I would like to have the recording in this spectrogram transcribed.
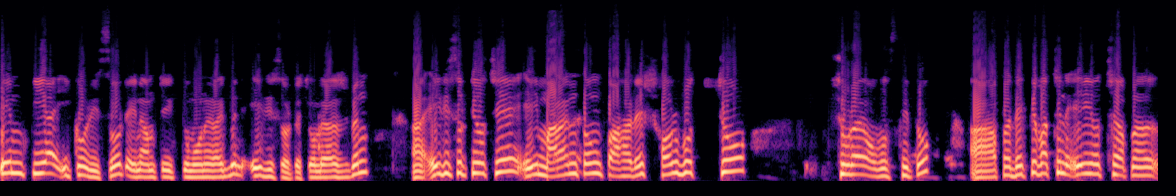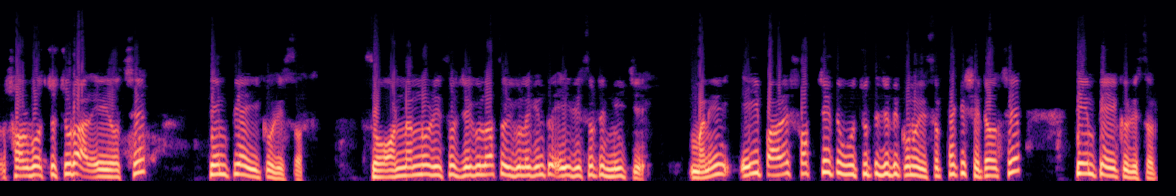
টেম্পিয়া ইকো রিসোর্ট, এই নামটি একটু মনে রাখবেন, এই রিসোর্টে চলে আসবেন। এই রিসোর্টটি হচ্ছে এই মারান্তং পাহাড়ের সর্বোচ্চ চূড়ায় অবস্থিত। আহ, আপনারা দেখতে পাচ্ছেন এই হচ্ছে আপনার সর্বোচ্চ চূড়া আর এই হচ্ছে টেম্পিয়া ইকো রিসোর্ট তো অন্যান্য রিসোর্ট যেগুলো আছে ওইগুলো কিন্তু এই রিসোর্টের নিচে। মানে এই পাহাড়ের সবচেয়ে উঁচুতে যদি কোনো রিসোর্ট থাকে সেটা হচ্ছে টেম্পিয়া ইকো রিসোর্ট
